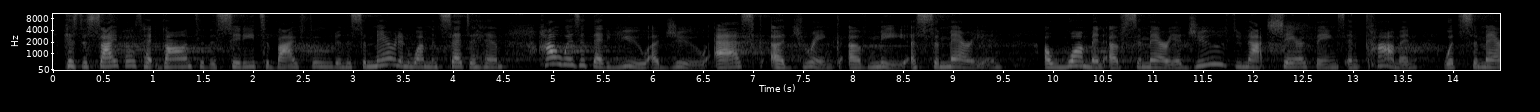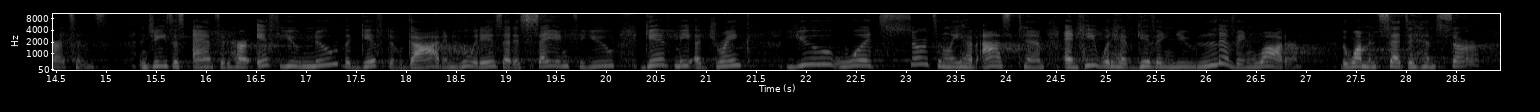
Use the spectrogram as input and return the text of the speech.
His disciples had gone to the city to buy food, and the Samaritan woman said to him, How is it that you, a Jew, ask a drink of me, a Samaritan, a woman of Samaria? Jews do not share things in common with Samaritans. And Jesus answered her, If you knew the gift of God and who it is that is saying to you, Give me a drink, you would certainly have asked him, and he would have given you living water. The woman said to him, Sir,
